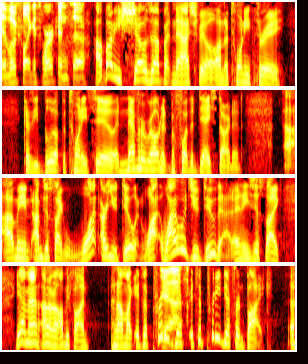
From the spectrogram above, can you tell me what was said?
it looks like it's working. So how about he shows up at Nashville on the 23 because he blew up the 22 and never rode it before the day started. I mean, I'm just like, what are you doing? Why why would you do that? And he's just like, yeah, man, I don't know, I'll be fine. And I'm like, it's a pretty yeah. diff- it's a pretty different bike.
